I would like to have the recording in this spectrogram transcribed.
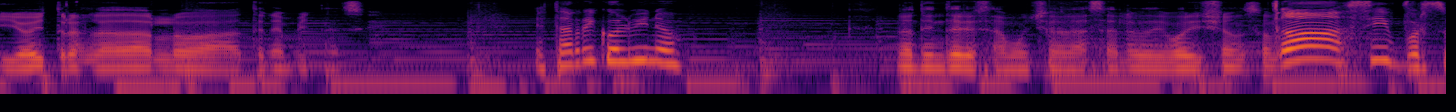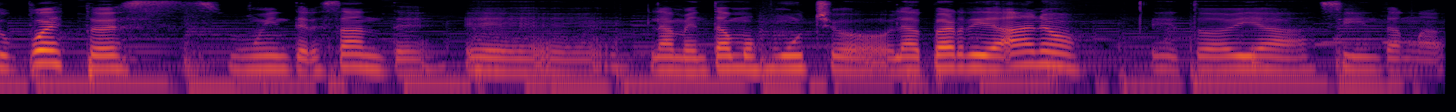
y hoy trasladarlo a intensiva. ¿Está rico el vino? ¿No te interesa mucho la salud de Boris Johnson? Ah, sí, por supuesto, es muy interesante. Eh, lamentamos mucho la pérdida. Ah, no, eh, todavía sigue internado.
